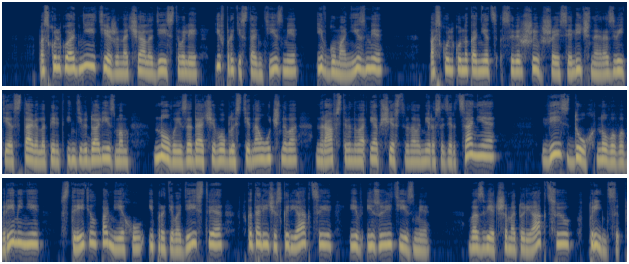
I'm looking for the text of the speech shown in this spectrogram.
поскольку одни и те же начала действовали и в протестантизме, и в гуманизме, поскольку, наконец, совершившееся личное развитие ставило перед индивидуализмом новые задачи в области научного, нравственного и общественного миросозерцания, весь дух нового времени встретил помеху и противодействие в католической реакции и в изуитизме, возведшем эту реакцию в принцип.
